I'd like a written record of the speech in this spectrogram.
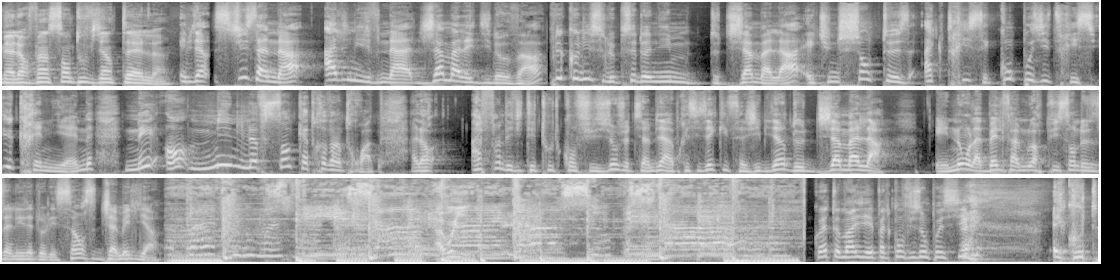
Mais alors Vincent, d'où vient-elle? Eh bien, Susanna Alimivna Jamaledinova, plus connue sous le pseudonyme de Jamala, est une chanteuse, actrice et compositrice ukrainienne née en 1983. Alors, afin d'éviter toute confusion, je tiens bien à préciser qu'il s'agit bien de Jamala, et non la belle femme noire puissante de nos années d'adolescence, Jamelia. Ah oui. Quoi Thomas, il n'y avait pas de confusion possible? Écoute,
